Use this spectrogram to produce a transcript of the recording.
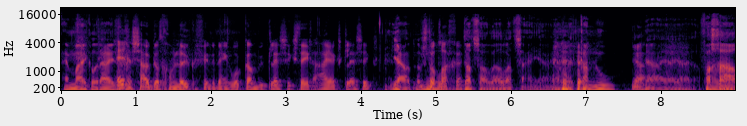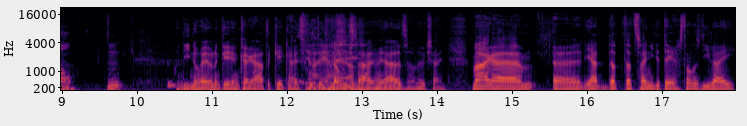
En Michael Reiziger. Ergens zou ik dat gewoon leuker vinden, denk ik hoor. Cambuur Classics tegen Ajax Classics. Ja, dat is toch lachen? Dat zou wel wat zijn, ja. ja met Canoe. ja. Ja, ja, Van Gaal. Hm. En die nog even een keer een karate kick uitvoert Ja, in het ja, Cambuur ja. Stadion. Ja, dat zou leuk zijn. Maar ehm, eh, ja, dat, dat zijn niet de tegenstanders die wij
